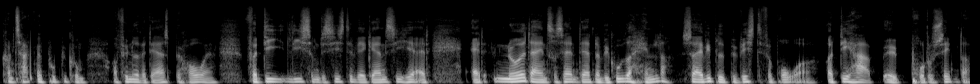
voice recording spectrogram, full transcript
kontakt med publikum og finde ud af, hvad deres behov er. Fordi, ligesom det sidste vil jeg gerne sige her, at, at noget, der er interessant, det er, at når vi går ud og handler, så er vi blevet bevidste forbrugere, og det har øh, producenter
